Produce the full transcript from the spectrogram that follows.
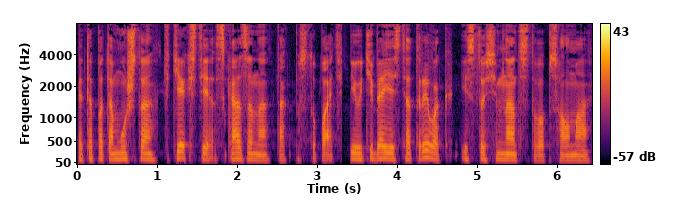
Это потому, что в тексте сказано так поступать. И у тебя есть отрывок из 117-го псалма.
